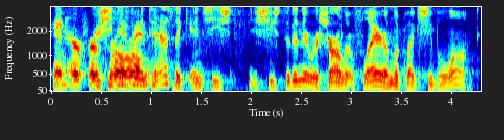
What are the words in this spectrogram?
in her first she Royal did Rumble. fantastic, and she she stood in there with Charlotte Flair and looked like she belonged.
